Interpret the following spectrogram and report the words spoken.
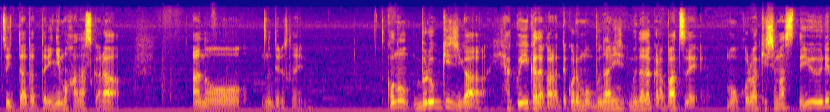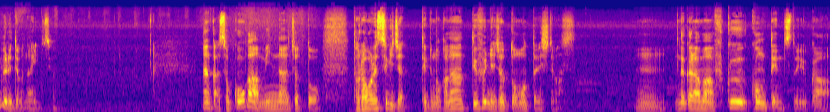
ツイッターだったりにも話すからあの何て言うんですかねこのブログ記事が100以下だからってこれもう無駄に無駄だからバツでもうこれは消しますっていうレベルではないんですよ。なんかそこがみんなちょっととらわれすぎちゃってるのかなっていうふうにはちょっと思ったりしてます。うん、だからまあ副コンテンツというか、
